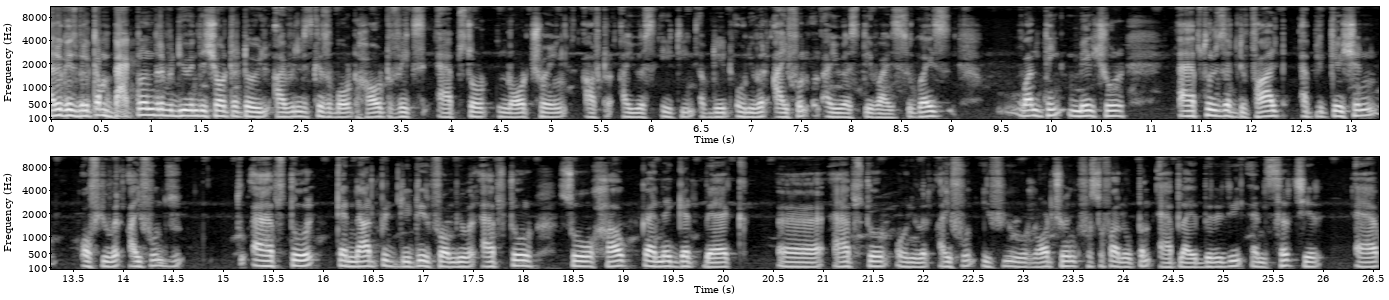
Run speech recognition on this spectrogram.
hello guys welcome back to another video. In the short tutorial i will discuss about how to fix app store not showing after ios 18 update on your iphone or ios device. So guys one thing make sure app store is a default application of your iphone. So app store cannot be deleted from your app store. So how can i get back uh, app store on your iphone if you are not showing? First of all open app library and search here app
